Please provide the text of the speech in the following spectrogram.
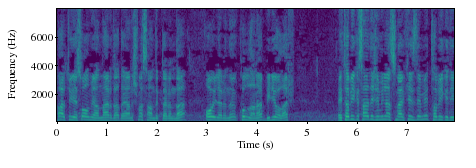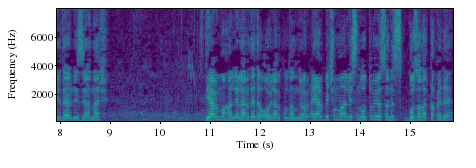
parti üyesi olmayanlar da dayanışma sandıklarında oylarını kullanabiliyorlar. E tabii ki sadece Milas merkezde mi? Tabii ki değil değerli izleyenler. Diğer mahallelerde de oylar kullanılıyor. Eğer Beçin Mahallesi'nde oturuyorsanız Gozalak Kape'de,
